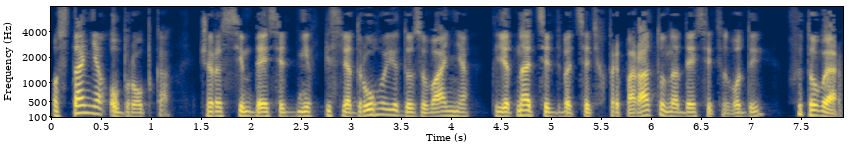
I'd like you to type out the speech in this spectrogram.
Остання обробка через 70 днів після другої дозування 15-20 препарату на 10 води. Фитовер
